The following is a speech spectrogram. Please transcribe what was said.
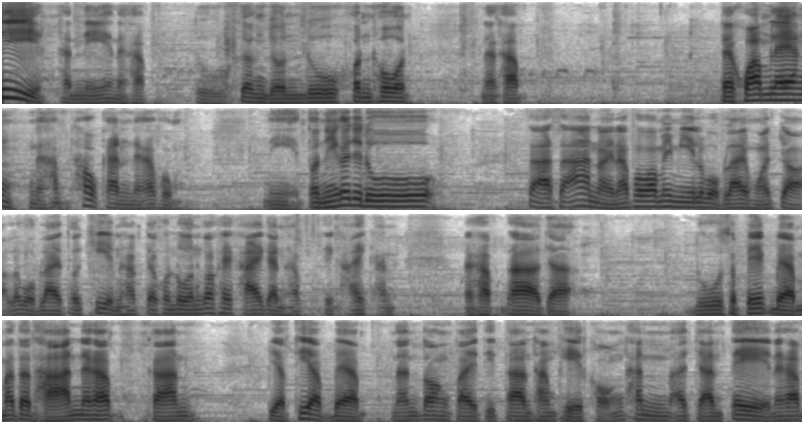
ดีคันนี้นะครับ ดูเครื่องยนต์ดูคอนโทรลนะครับ แต่ความแรงนะครับเท่ากันนะครับผมนี่ตอนนี้ก็จะดูสะอาดสะอ้านหน่อยนะเพราะว่าไม่มีระบบลายหัวเจาะระบบลายตัวคีบนะครับ แต่คอนโทรลก็คล้ายๆกันครับคล้ายๆกันนะครับ ถ้าจะดูสเปคแบบมาตรฐานนะครับ การเปรียบเทียบแบบนั้นต้องไปติดตามทางเพจของท่านอาจารย์เต้นะครับ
